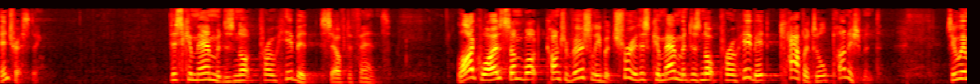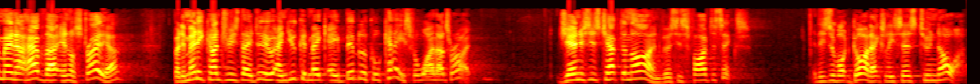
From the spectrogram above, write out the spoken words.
Interesting. This commandment does not prohibit self defense. Likewise, somewhat controversially but true, this commandment does not prohibit capital punishment. See, we may not have that in Australia, but in many countries they do, and you could make a biblical case for why that's right. Genesis chapter 9, verses 5 to 6. This is what God actually says to Noah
